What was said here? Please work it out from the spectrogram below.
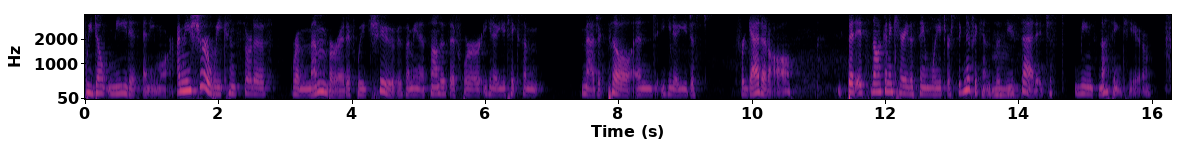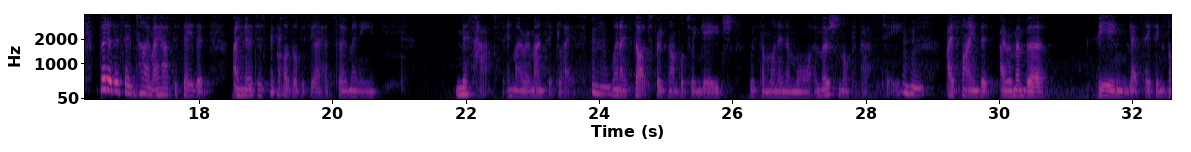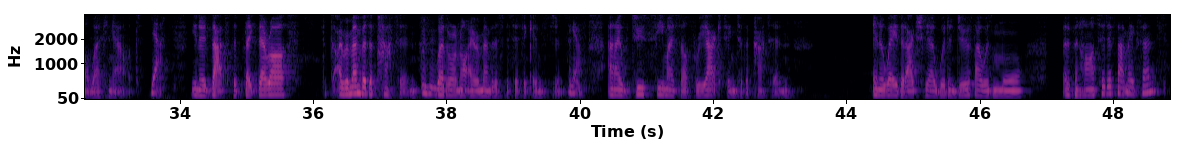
we don't need it anymore. I mean, sure, we can sort of remember it if we choose. I mean, it's not as if we're, you know, you take some magic pill and, you know, you just forget it all. But it's not going to carry the same weight or significance, mm. as you mm. said. It just means nothing to you. But at the same time, I have to say that I noticed because okay. obviously I had so many mishaps in my romantic life. Mm-hmm. When I start, for example, to engage with someone in a more emotional capacity, mm-hmm. I find that I remember being, let's say, things not working out. Yeah. You know, that's the, like, there are, I remember the pattern, mm-hmm. whether or not I remember the specific instances. Yeah. And I do see myself reacting to the pattern in a way that actually I wouldn't do if I was more open hearted, if that makes sense.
